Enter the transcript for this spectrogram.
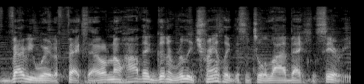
very weird effects. I don't know how they're gonna really translate this into a live action series.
